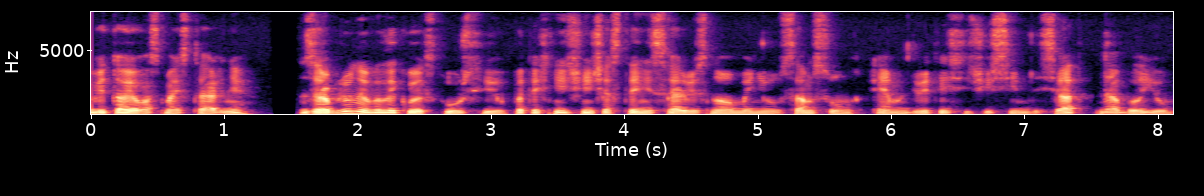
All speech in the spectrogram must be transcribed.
Вітаю вас, майстерні. Зроблю невелику екскурсію по технічній частині сервісного меню Samsung M2070W.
